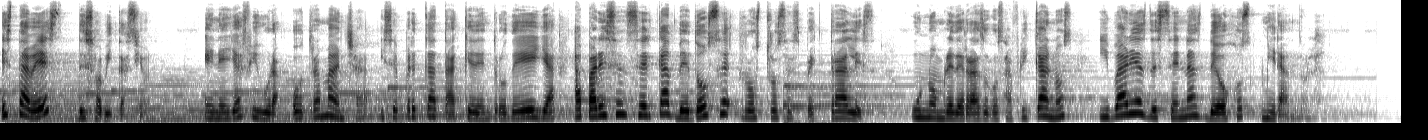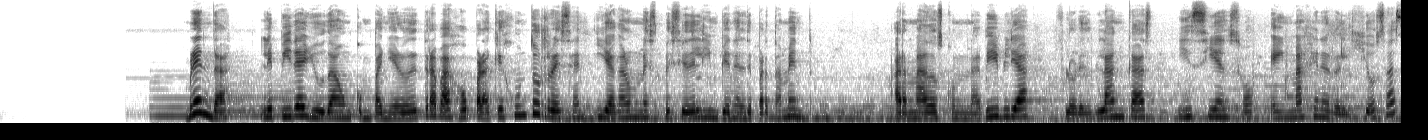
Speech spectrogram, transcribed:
esta vez de su habitación. En ella figura otra mancha y se percata que dentro de ella aparecen cerca de 12 rostros espectrales, un hombre de rasgos africanos y varias decenas de ojos mirándola. Brenda le pide ayuda a un compañero de trabajo para que juntos recen y hagan una especie de limpia en el departamento. Armados con una Biblia, flores blancas, incienso e imágenes religiosas,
